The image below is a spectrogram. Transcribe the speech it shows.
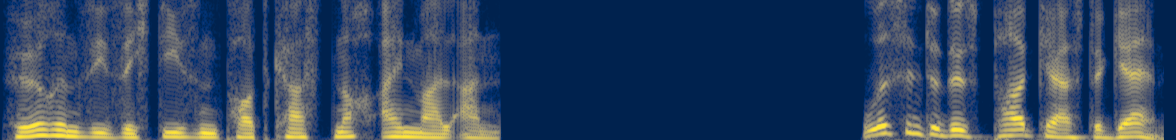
Hören Sie sich diesen Podcast noch einmal an. Listen to this podcast again.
